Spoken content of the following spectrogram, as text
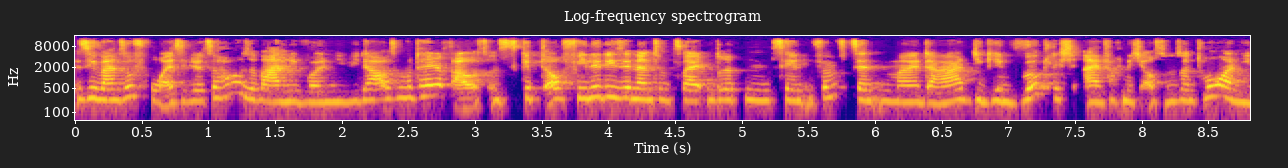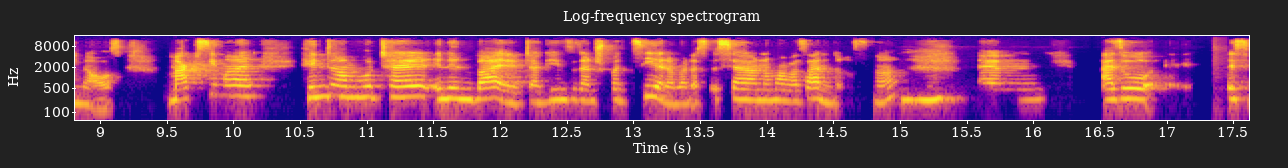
sie waren so froh, als sie wieder zu Hause waren, die wollen nie wieder aus dem Hotel raus. Und es gibt auch viele, die sind dann zum zweiten, dritten, zehnten, fünfzehnten Mal da, die gehen wirklich einfach nicht aus unseren Toren hinaus. Maximal hinterm Hotel in den Wald, da gehen sie dann spazieren, aber das ist ja nochmal was anderes. Ne? Mhm. Ähm, also es,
